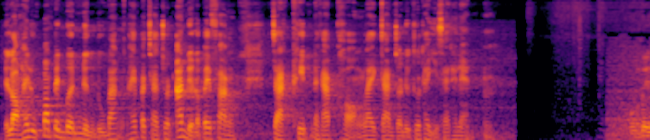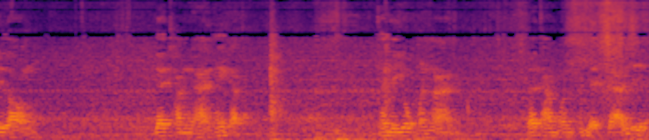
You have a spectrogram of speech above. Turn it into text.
เดี๋ยวลองให้ลุงป้อมเป็นเบอร์หนึ่งดูบ้างให้ประชาชนอะเดี๋ยวเราไปฟังจากคลิปนะครับของรายการจอลึกทั่วไทยอีสานไทยแลนด์ผมเป็นรองได้ทำงานให้กับท่านนายกมานาน และทำความสำเร็จหลายเรื่อง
